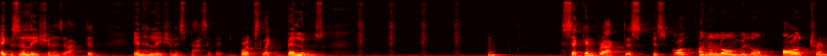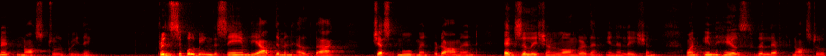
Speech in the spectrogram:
exhalation is active Inhalation is passive, it works like bellows. hmm? Second practice is called Anulom Vilom, alternate nostril breathing. Principle being the same, the abdomen held back, chest movement predominant, exhalation longer than inhalation. One inhales through the left nostril,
